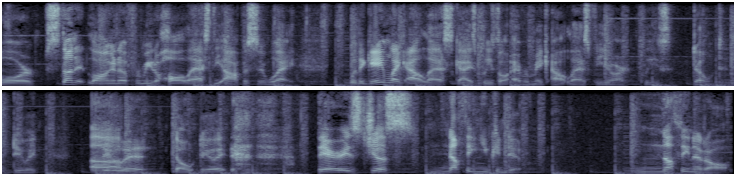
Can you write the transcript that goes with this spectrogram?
or stun it long enough for me to haul ass the opposite way. With a game like Outlast, guys, please don't ever make Outlast VR. Please don't do it. Um, it. Don't do it. there is just nothing you can do. Nothing at all.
